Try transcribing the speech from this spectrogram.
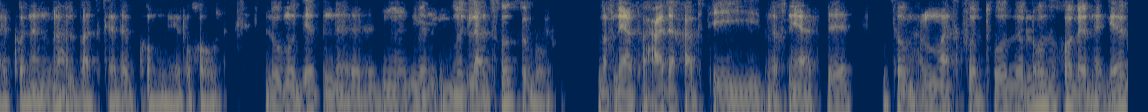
ኣይኮነን ምናልባት ቀደም ከምኡ ነይሩ ኸውን ሎሚ ግን ምግላፁ ፅቡቅ ምክንያቱ ሓደ ካብቲ ምክንያት እቶም ሕሙማት ክፈልጥዎ ዘለዎ ዝኾነ ነገር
